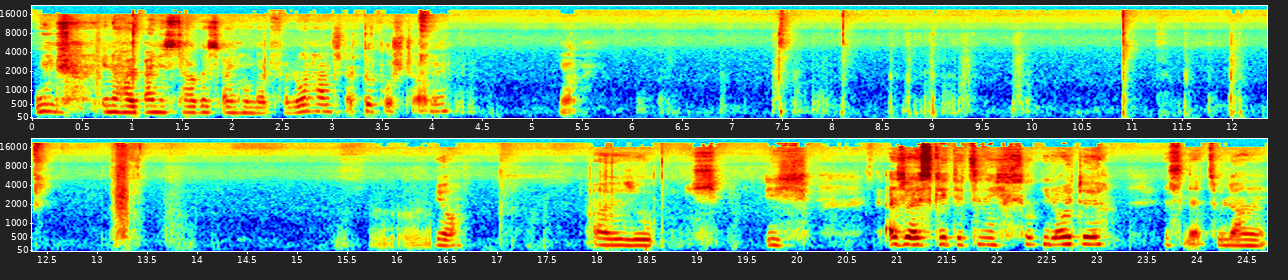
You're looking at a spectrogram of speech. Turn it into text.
Und innerhalb eines Tages 100 verloren haben, statt gepusht haben. Ja. Ja. Also, ich, ich also es geht jetzt nicht so, die Leute. Es lädt zu lang.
